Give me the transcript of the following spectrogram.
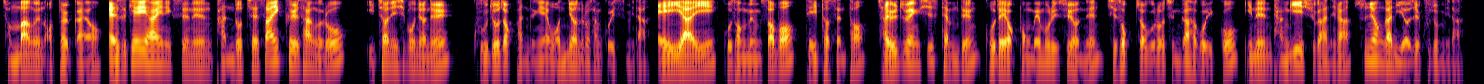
전망은 어떨까요? SK 하이닉스는 반도체 사이클 상으로 2025년을 구조적 반등의 원년으로 삼고 있습니다. AI, 고성능 서버, 데이터 센터, 자율주행 시스템 등 고대 역폭 메모리 수요는 지속적으로 증가하고 있고 이는 단기 이슈가 아니라 수년간 이어질 구조입니다.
